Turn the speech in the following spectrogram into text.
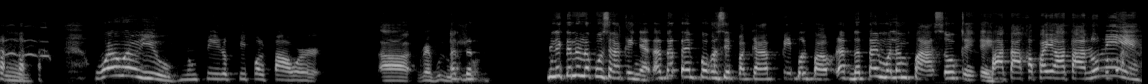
Mm. Where were you nung Pil- People Power uh, Revolution? May nagtanong na po sa akin yan. At that time po kasi pagka people power, at that time walang pasok eh. Bata ka pa yata nun eh.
